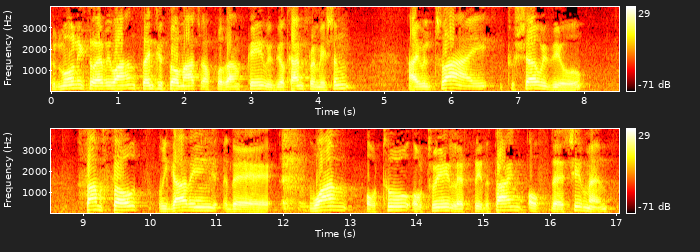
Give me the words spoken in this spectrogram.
Good morning to everyone. Thank you so much, Rav Pruzansky, with your kind permission. I will try to share with you some thoughts regarding the one or two or three, let's see, the time of the achievements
